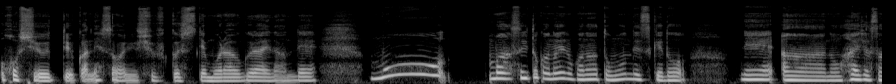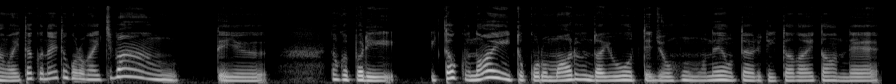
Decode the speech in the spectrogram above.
補修っていうかね、そういう修復してもらうぐらいなんで、もう、麻酔とかないのかなと思うんですけど、ね、あの、歯医者さんは痛くないところが一番っていう、なんかやっぱり、痛くないところもあるんだよって情報もね、お便りでいただいたんで、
